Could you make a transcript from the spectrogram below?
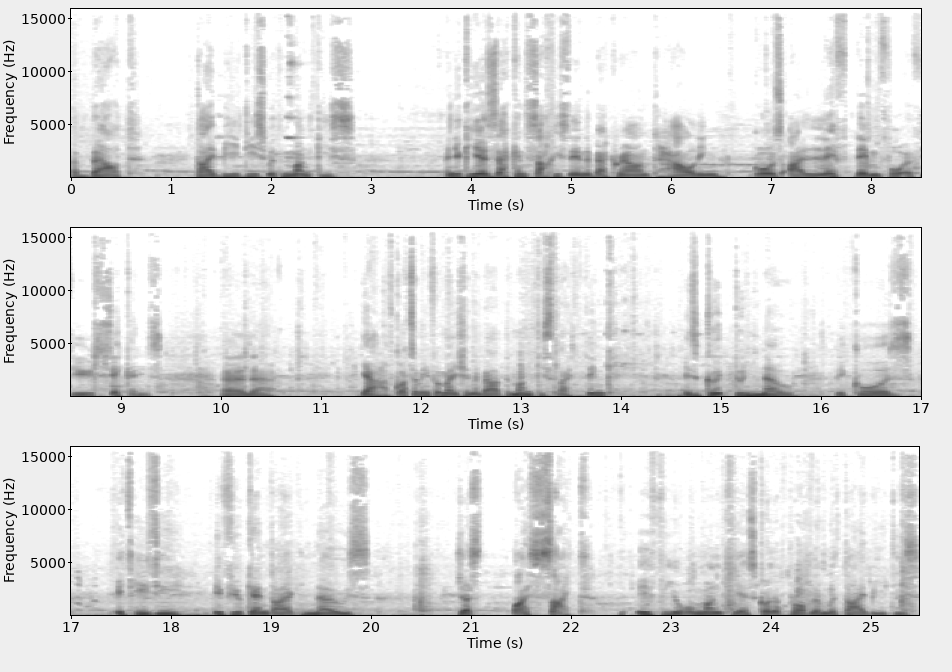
about diabetes with monkeys. And you can hear Zach and Sachis there in the background howling because I left them for a few seconds. And uh, yeah, I've got some information about the monkeys that I think is good to know because it's easy if you can diagnose just by sight if your monkey has got a problem with diabetes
